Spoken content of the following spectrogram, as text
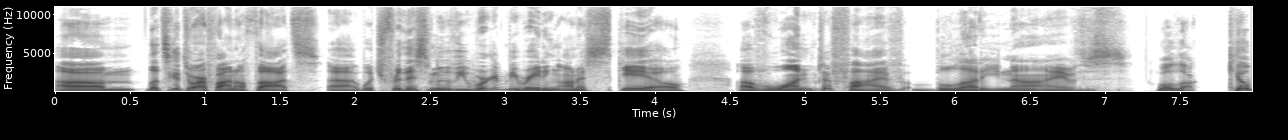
Um, let's get to our final thoughts, uh, which for this movie, we're going to be rating on a scale of one to five bloody knives. Well, look, Kill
